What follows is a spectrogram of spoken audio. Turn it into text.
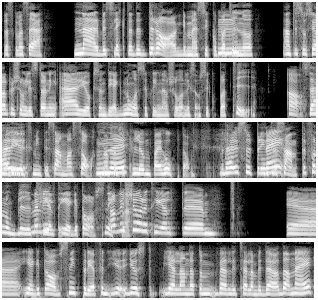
vad ska man säga, närbesläktade drag med psykopatin. Mm. Och antisocial personlighetsstörning är ju också en diagnos till skillnad från liksom, psykopati. Ja, Så det här men det är ju liksom inte samma sak. Man får Nej. inte klumpa ihop dem. Men det här är superintressant. Det får nog bli ett vi- helt eget avsnitt. Ja, vi va? kör ett helt eh, eh, eget avsnitt på det, för ju- just gällande att de väldigt sällan blir döda, nej,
